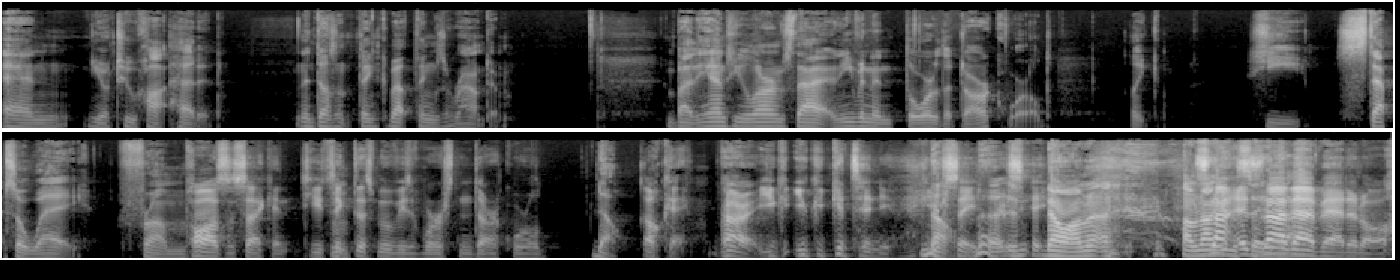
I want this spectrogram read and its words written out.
and you know too hot headed, and doesn't think about things around him. And by the end, he learns that, and even in Thor: The Dark World, like he steps away from Pause a second. Do you Hmm. think this movie's worse than Dark World? No. Okay, all right, you you could continue. No, You're safe. no, safe. no, I'm not. I'm it's not. not, it's not that. that bad at all.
